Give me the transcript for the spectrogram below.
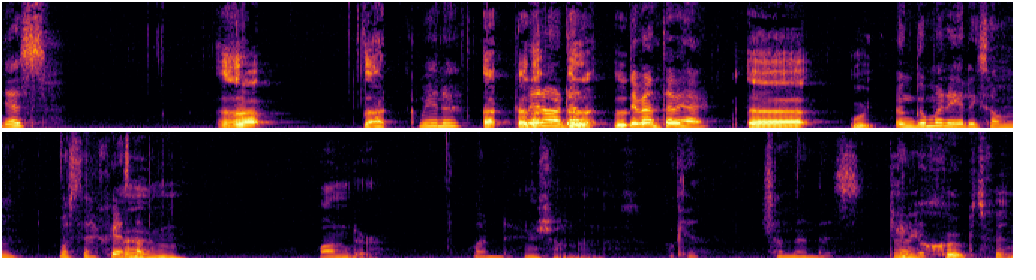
Yes. vänta. Där. Kom igen nu. Kom igen Arden. Nu väntar vi här. Eh, oj. Ungdomar är liksom, måste ske snabbt. Um, Wonder Wonder. med Shawn Mendes. Okej. Shawn Mendes. Den är sjukt fin.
